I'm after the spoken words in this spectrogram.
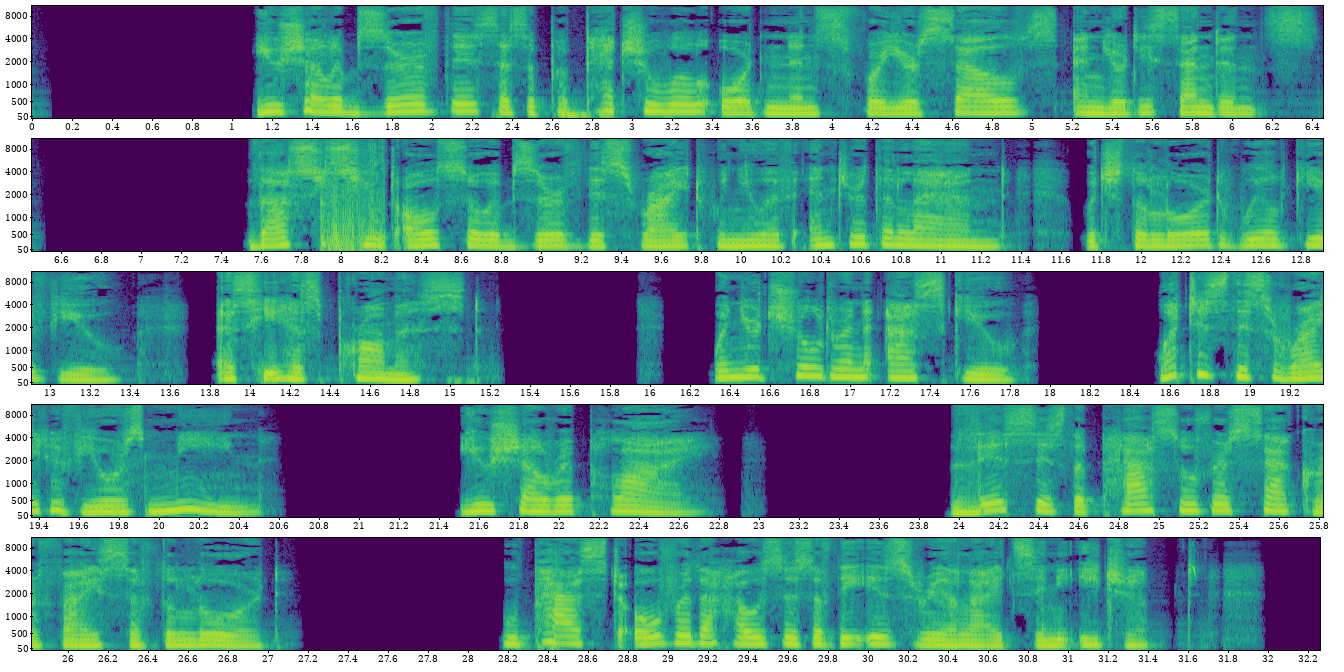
You shall observe this as a perpetual ordinance for yourselves and your descendants. Thus you also observe this rite when you have entered the land which the Lord will give you, as he has promised. When your children ask you, What does this rite of yours mean? You shall reply, This is the Passover sacrifice of the Lord, who passed over the houses of the Israelites in Egypt.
